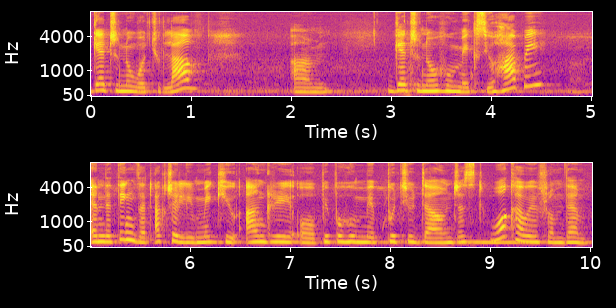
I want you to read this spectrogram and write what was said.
get to know what you love, um, get to know who makes you happy, and the things that actually make you angry or people who may put you down. Just walk away from them.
